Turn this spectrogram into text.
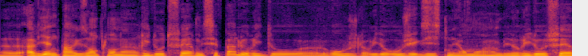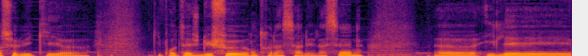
Euh, à Vienne, par exemple, on a un rideau de fer, mais ce n'est pas le rideau euh, rouge. Le rideau rouge existe néanmoins, mais le rideau de fer, celui qui, euh, qui protège du feu entre la salle et la scène, il, est,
